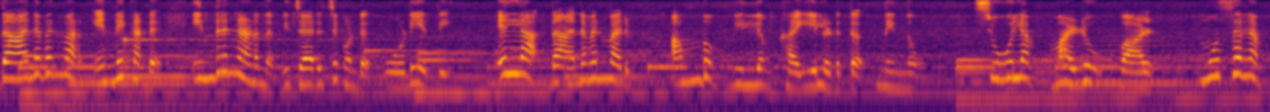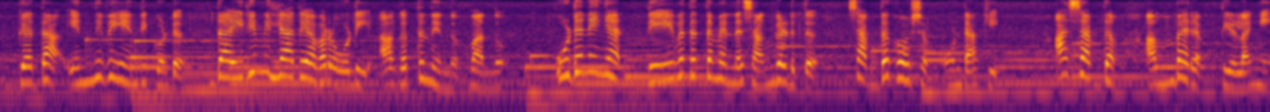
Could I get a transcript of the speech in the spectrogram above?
ദാനവന്മാർ എന്നെ കണ്ട് ഇന്ദ്രനാണെന്ന് വിചാരിച്ചുകൊണ്ട് ഓടിയെത്തി. എല്ലാ ദാനവന്മാരും അമ്പും വില്ലും കയ്യിലെടുത്ത് നിന്നു. ശൂലം മഴു വാൾ മുസലം ഗദ എന്നിവയേന്തിക്കൊണ്ട് ധൈര്യമില്ലാതെ അവർ ഓടി അകത്തു നിന്നും വന്നു. ഉടനെ ഞാൻ ദേവദത്തം എന്ന ശങ്കെടുത്ത് ശബ്ദഘോഷം ഉണ്ടാക്കി. ആ ശബ്ദം അമ്പരം തിളങ്ങി.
